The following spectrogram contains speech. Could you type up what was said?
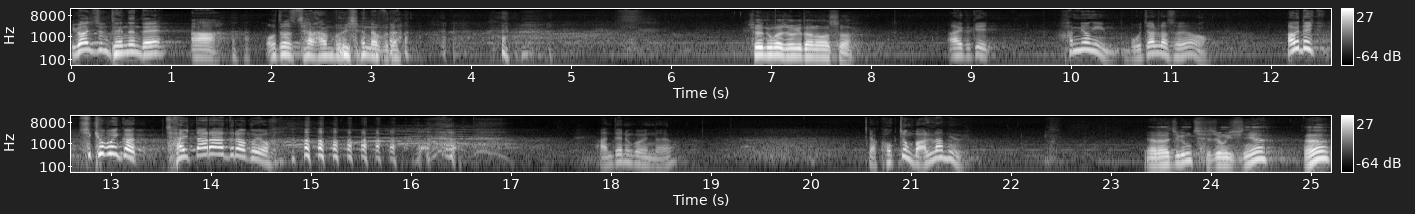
이건 좀 됐는데. 아, 어두워서 잘 안 보이셨나 보다. 쟤 누가 저기다 넣었어? 아 그게 한 명이 모자라서요. 아 근데 시켜 보니까 잘 따라 하더라고요. 안 되는 거였나요? 야 걱정 말라며. 야너 지금 제정신이야? 어?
